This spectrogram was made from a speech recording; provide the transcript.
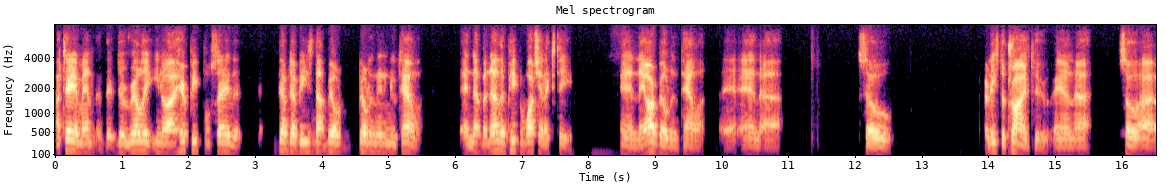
I tell you, man, they're really, you know, I hear people say that WWE's not build, building any new talent, and that, but none of the people watch NXT, and they are building talent, and uh, so, at least they're trying to, and uh, so uh,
